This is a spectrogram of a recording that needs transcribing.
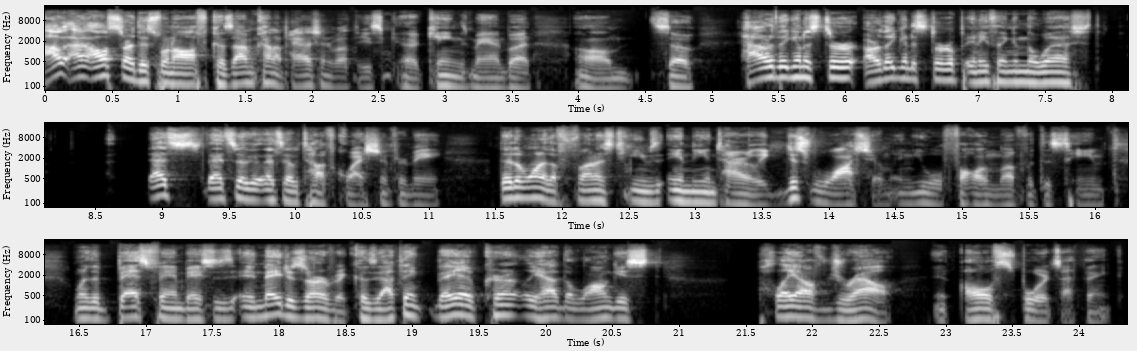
I'll, I'll start this one off because I'm kind of passionate about these uh, Kings, man. But um, so how are they going to stir? Are they going to stir up anything in the West? That's that's a that's a tough question for me. They're the one of the funnest teams in the entire league. Just watch them, and you will fall in love with this team. One of the best fan bases, and they deserve it because I think they have currently have the longest playoff drought in all of sports. I think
